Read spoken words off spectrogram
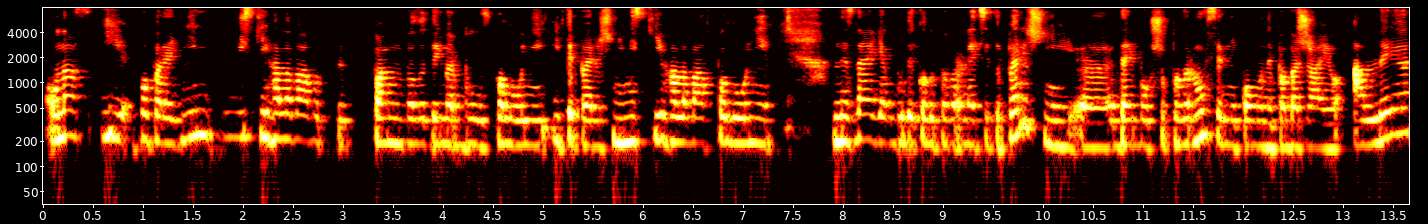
у нас і попередній міський голова, от пан Володимир був в полоні, і теперішній міський голова в полоні. Не знаю, як буде, коли повернеться теперішній. е, Дай Бог, щоб повернувся, нікому не побажаю. Але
